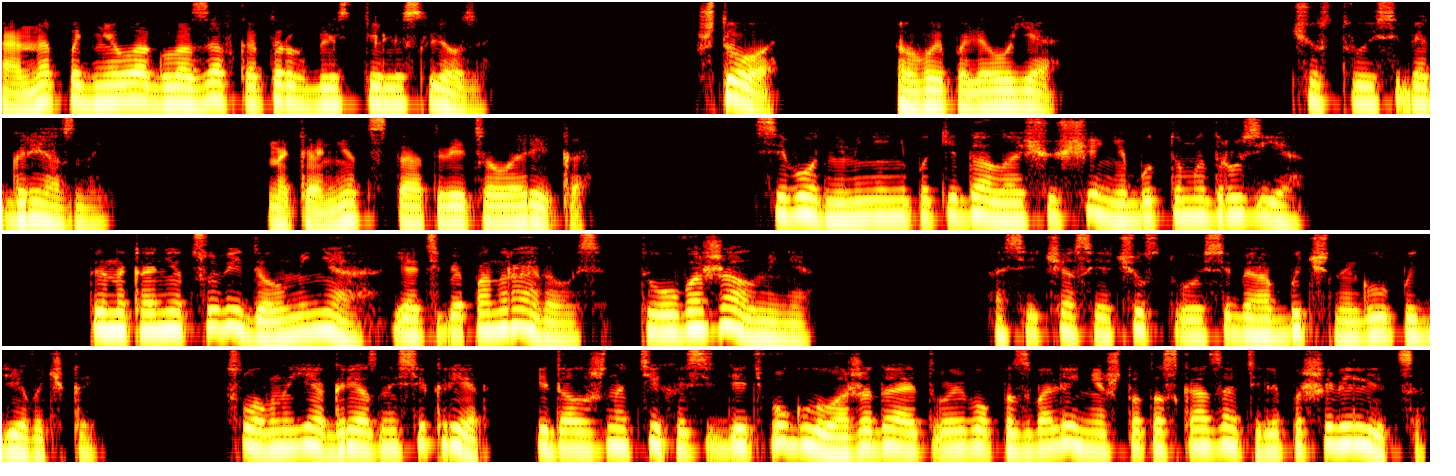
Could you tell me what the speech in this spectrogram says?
Она подняла глаза, в которых блестели слезы. «Что?» — выпалил я. «Чувствую себя грязной», — наконец-то ответила Рика. «Сегодня меня не покидало ощущение, будто мы друзья. Ты, наконец, увидел меня, я тебе понравилась, ты уважал меня. А сейчас я чувствую себя обычной глупой девочкой. Словно я грязный секрет и должна тихо сидеть в углу, ожидая твоего позволения что-то сказать или пошевелиться.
